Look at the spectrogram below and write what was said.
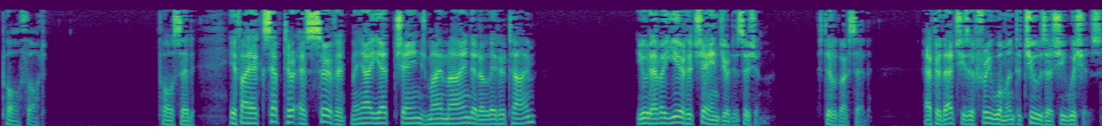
Paul thought. Paul said, If I accept her as servant, may I yet change my mind at a later time? You'd have a year to change your decision, Stilgar said. After that she's a free woman to choose as she wishes.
